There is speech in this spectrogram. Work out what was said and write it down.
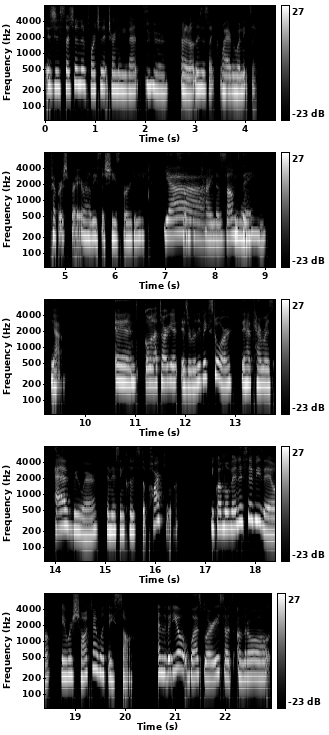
it's just such an unfortunate turn of events. Mhm. I don't know. This is like why everyone needs like pepper spray or at least a she's birdie. yeah, some kind of, you know, something. Yeah. And como la Target is a really big store, they had cameras everywhere, and this includes the parking lot. Y cuando ven ese video, they were shocked at what they saw. And the video was blurry, so it's a little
